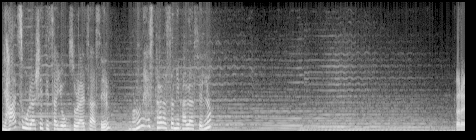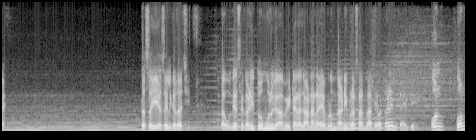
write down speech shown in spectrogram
ह्याच मुलाशी तिचा योग जुळायचा असेल म्हणून हे स्थळ असं निघालं असेल ना? खरंय. तसंही असेल कदाचित. आता उद्या सकाळी तो मुलगा भेटायला जाणार आहे वृंदाणी प्रसादला. तेव्हा कळेल काय ते. कोण कोण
